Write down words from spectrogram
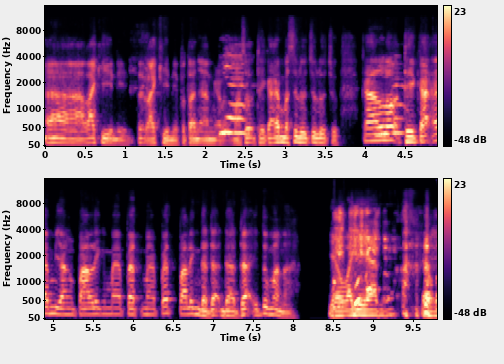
nah, lagi ini, lagi ini pertanyaan kalau ya. masuk DKM masih lucu-lucu. Kalau ya. DKM yang paling mepet-mepet, paling dadak-dadak itu mana? Jawab aja ya. Jawab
